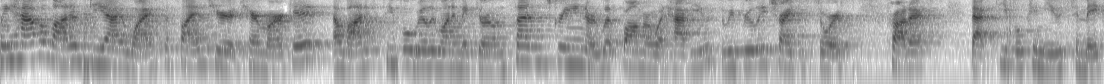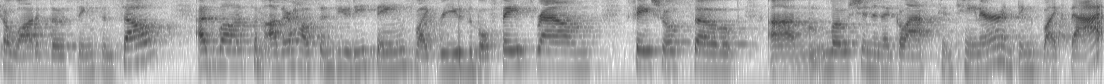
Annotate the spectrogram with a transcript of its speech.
We have a lot of DIY supplies here at Tare Market. A lot of people really want to make their own sunscreen or lip balm or what have you. So we've really tried to source products that people can use to make a lot of those things themselves as well as some other health and beauty things like reusable face rounds, facial soap, um, lotion in a glass container and things like that.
